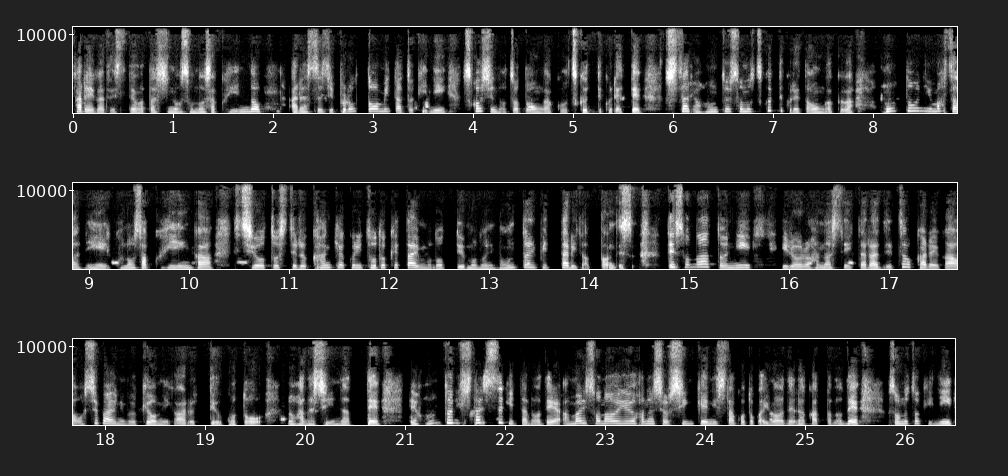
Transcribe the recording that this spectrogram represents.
彼がですね、私のその作品のあらすじ、プロットを見たときに少しのちょっと音楽を作ってくれて、そしたら本当にその作ってくれた音楽が本当にまさにこの作品がしようとしている観客に届けたいものっていうものに本当にぴったりだったんです。で、その後にいろいろ話していたら、実実は彼がお芝居にも興味があるっていうことの話になって、で、本当に親しすぎたので、あまりそういう話を真剣にしたことが今までなかったので、その時に、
